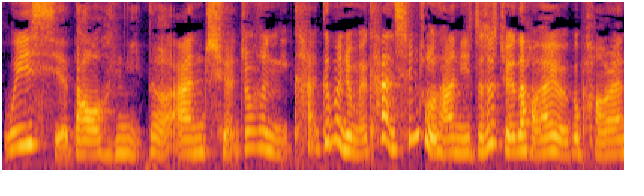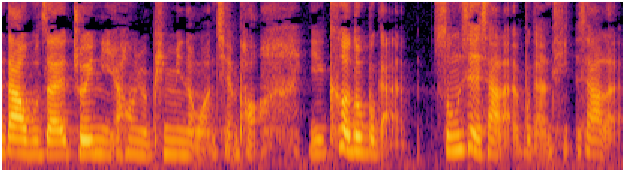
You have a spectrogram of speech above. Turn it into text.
威胁到你的安全？就是你看根本就没看清楚他，你只是觉得好像有一个庞然大物在追你，然后你就拼命的往前跑，一刻都不敢松懈下来，不敢停下来。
